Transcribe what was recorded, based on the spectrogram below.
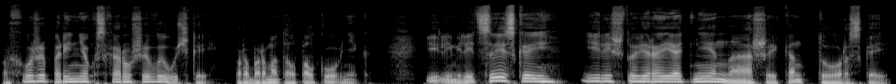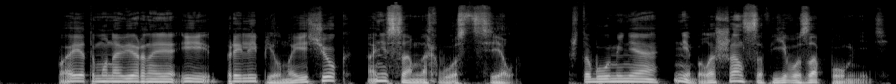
«Похоже, паренек с хорошей выучкой», — пробормотал полковник. «Или милицейской, или, что вероятнее, нашей, конторской. Поэтому, наверное, и прилепил маячок, а не сам на хвост сел, чтобы у меня не было шансов его запомнить.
